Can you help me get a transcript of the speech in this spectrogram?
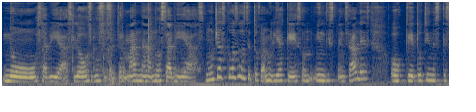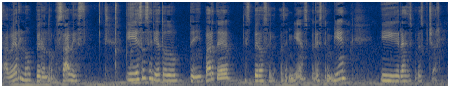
no sabías los gustos de tu hermana, no sabías muchas cosas de tu familia que son indispensables o que tú tienes que saberlo, pero no lo sabes. Y eso sería todo de mi parte. Espero se la pasen bien, espero estén bien y gracias por escuchar.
